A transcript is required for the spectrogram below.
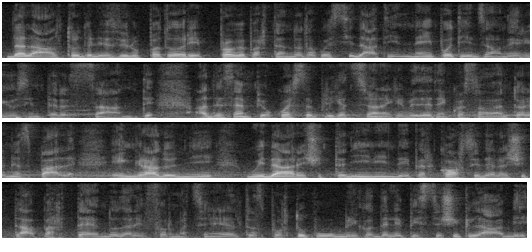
dall'altro degli sviluppatori proprio partendo da questi dati ne ipotizzano dei riusi interessanti. Ad esempio questa applicazione che vedete in questo momento alle mie spalle è in grado di guidare i cittadini in dei percorsi della città partendo dalle informazioni del trasporto pubblico, delle piste ciclabili,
